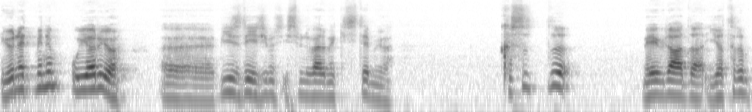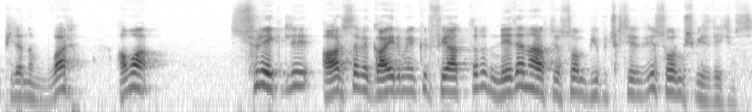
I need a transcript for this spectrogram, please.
Yönetmenim uyarıyor. Ee, bir izleyicimiz ismini vermek istemiyor. Kısıtlı Mevla'da yatırım planım var ama sürekli arsa ve gayrimenkul fiyatları neden artıyor son bir buçuk sene diye sormuş bir izleyicimiz.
